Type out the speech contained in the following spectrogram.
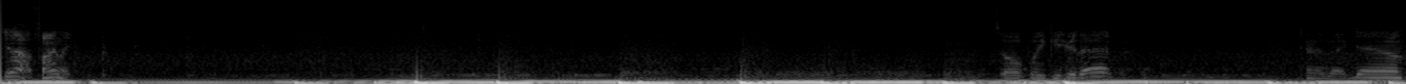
Yeah, finally. So hopefully you can hear that. Turn it back down.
